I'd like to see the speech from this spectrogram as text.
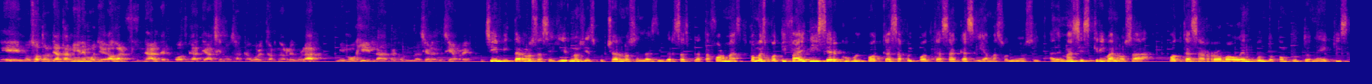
Eh, nosotros ya también hemos llegado al final del podcast, ya se nos acabó el torneo regular. Mi Muji, las recomendaciones de siempre. Sí, invitarlos a seguirnos y escucharnos en las diversas plataformas como Spotify, Deezer, Google Podcast, Apple Podcast, Acas y Amazon Music. Además, escríbanos a podcast.om.com.mx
